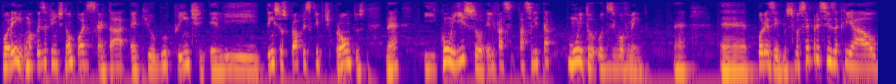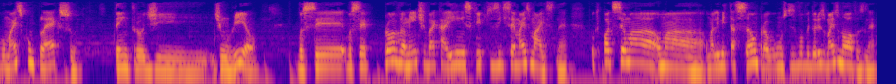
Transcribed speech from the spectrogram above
Porém, uma coisa que a gente não pode descartar é que o Blueprint ele tem seus próprios scripts prontos, né? E com isso, ele facilita muito o desenvolvimento. Né? É, por exemplo, se você precisa criar algo mais complexo dentro de, de um Real, você, você provavelmente vai cair em scripts em C++, né? O que pode ser uma, uma, uma limitação para alguns desenvolvedores mais novos, né?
